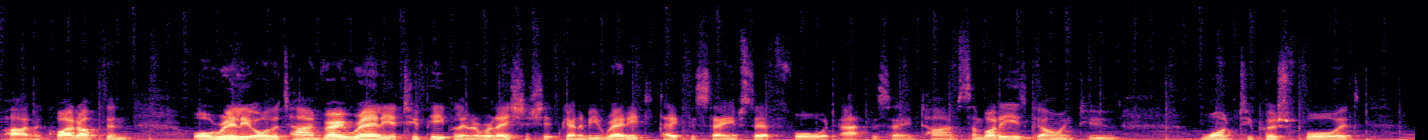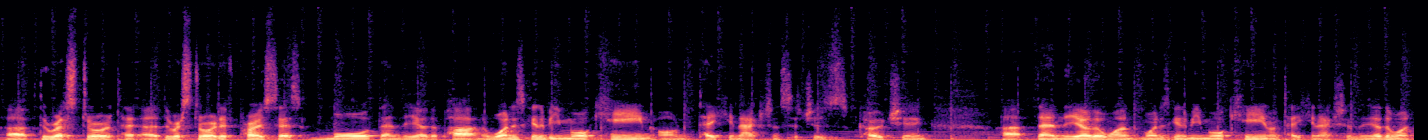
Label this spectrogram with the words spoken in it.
partner. Quite often or really all the time, very rarely are two people in a relationship going to be ready to take the same step forward at the same time. Somebody is going to want to push forward uh, the, restorative, uh, the restorative process more than the other partner. One is going to be more keen on taking action, such as coaching, uh, than the other one. One is going to be more keen on taking action than the other one.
